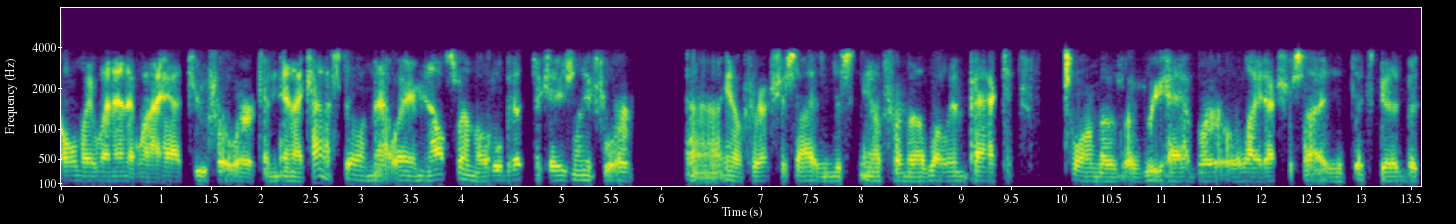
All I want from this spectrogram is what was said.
only went in it when I had to for work. And, and I kind of still am that way. I mean, I'll swim a little bit occasionally for, uh, you know, for exercise and just, you know, from a low impact form of, of rehab or, or light exercise. It, it's good, but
